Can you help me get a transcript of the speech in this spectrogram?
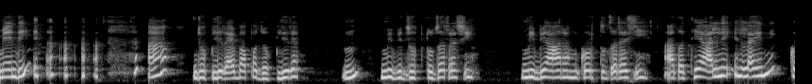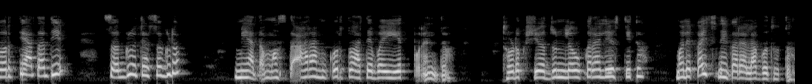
मेहंदी. हा झोपली राय बापा झोपली राय. मी बी झोपतो जराशी. मी बी आराम करतो जराशी. आता ते आली लाईनी करते आता ते. सगळं सगळं. मी आता मस्त आराम करतो आता बाई येतपर्यंत. थोडंशी अजून लवकर आली असती तर मला काहीच नाही करायला लागत होतं.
